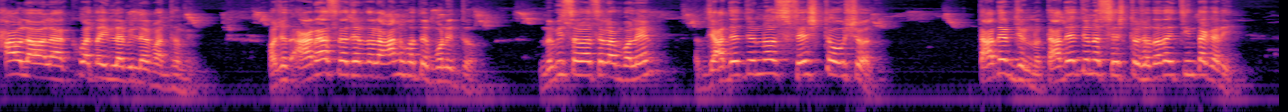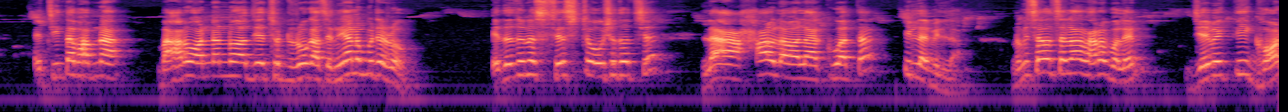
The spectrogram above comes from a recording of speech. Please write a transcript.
হাওলা কুওয়াতা ইল্লা বিল্লাহর মাধ্যমে। হযরত আনাস রাদিয়াল্লাহু আনহু হতে বর্ণিত। নবী আলাইহি সাল্লাম বলেন, যাদের জন্য শ্রেষ্ঠ ঔষধ, তাদের জন্য তাদের জন্য শ্রেষ্ঠ ঔষধ, তাদের চিন্তাকারী। এই চিন্তা ভাবনা বা আরও অন্যান্য যে ছোট রোগ আছে, নিরানব্বইটা রোগ, এদের জন্য শ্রেষ্ঠ ঔষধ হচ্ছে, লা হাওলা কুয়াতা ইল্লা বিল্লাহ। নবী আলাইহি সাল্লাম আরও বলেন, যে ব্যক্তি ঘর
